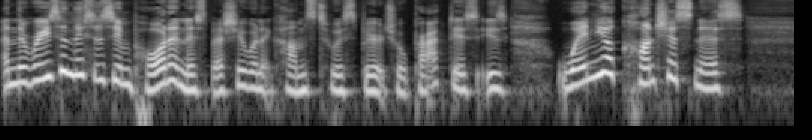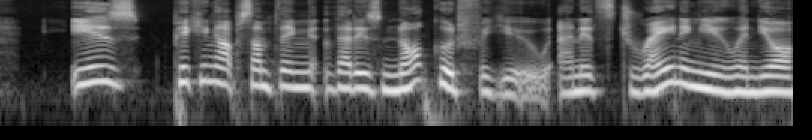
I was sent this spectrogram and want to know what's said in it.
And the reason this is important, especially when it comes to a spiritual practice, is when your consciousness is picking up something that is not good for you and it's draining you and you're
